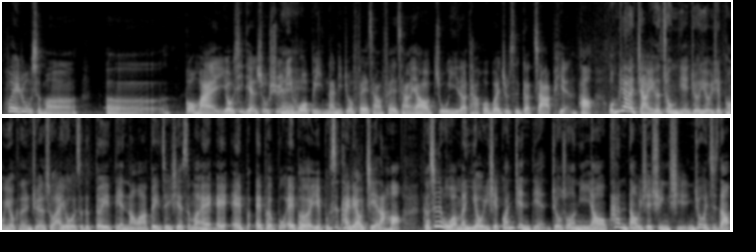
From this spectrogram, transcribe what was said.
汇入什么呃。购买游戏点数、虚拟货币，那你就非常非常要注意了，它会不会就是个诈骗？好，我们现在讲一个重点，就是有一些朋友可能觉得说，哎呦，我这个对电脑啊，对这些什么哎哎 app app 不 app 也不是太了解了哈。可是我们有一些关键点，就是说你要看到一些讯息，你就会知道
